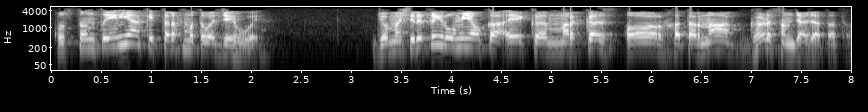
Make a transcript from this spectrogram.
قسطنطینیہ کی طرف متوجہ ہوئے، جو مشرقی رومیوں کا ایک مرکز اور خطرناک گھڑ سمجھا جاتا تھا۔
